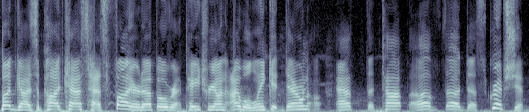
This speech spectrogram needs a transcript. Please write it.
But guys, the podcast has fired up over at Patreon. I will link it down at the top of the description.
